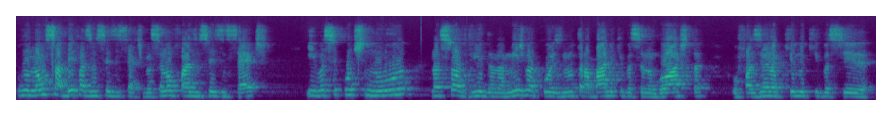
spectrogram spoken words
por não saber fazer um 6 em 7, você não faz um 6 em 7, e você continua na sua vida, na mesma coisa, no trabalho que você não gosta, ou fazendo aquilo que você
